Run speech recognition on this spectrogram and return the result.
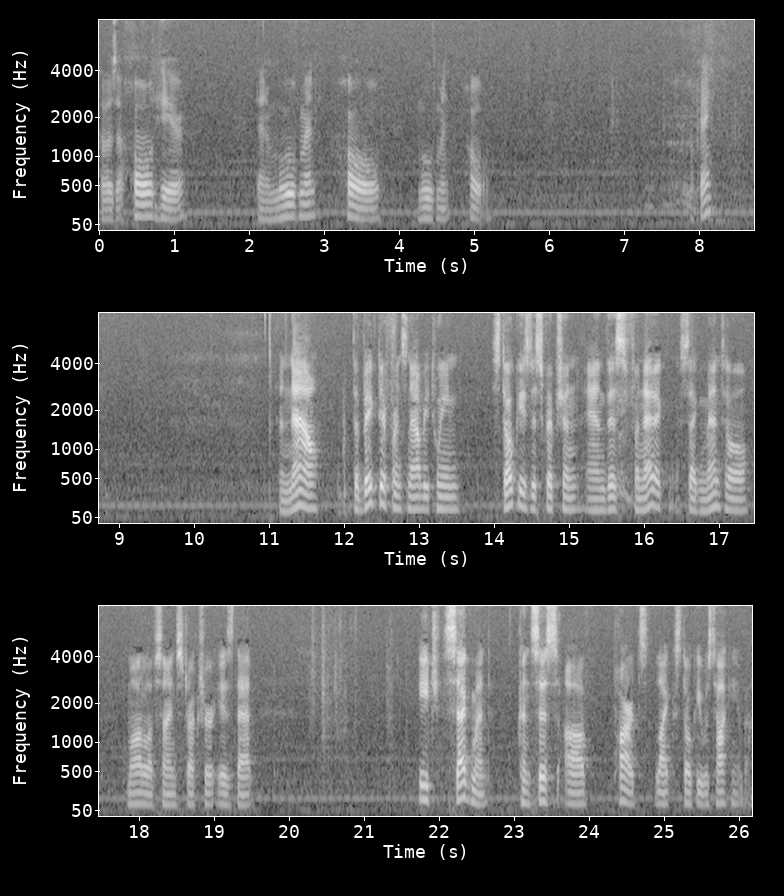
So there's a hold here, then a movement, hold, movement, hold. Okay? And now, the big difference now between Stokoe's description and this phonetic segmental model of sign structure is that each segment consists of parts like Stokoe was talking about.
